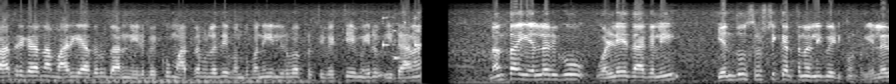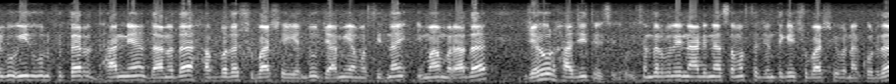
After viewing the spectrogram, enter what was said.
ಪಾತ್ರೆಗಳನ್ನು ಮಾರಿಯಾದರೂ ದಾನ ನೀಡಬೇಕು. ಮಾತ್ರವಲ್ಲದೆ ಒಂದು ಮನೆಯಲ್ಲಿರುವ ಪ್ರತಿ ವ್ಯಕ್ತಿಯ ಮೇಲೂ ಈ ದಾನ ನಂತರ ಎಲ್ಲರಿಗೂ ಒಳ್ಳೆಯದಾಗಲಿ ಎಂದು ಸೃಷ್ಟಿಕರ್ತನಲ್ಲಿ ಬೇಡಿಕೊಂಡರು. ಎಲ್ಲರಿಗೂ ಈದ್ ಉಲ್ ಫಿತರ್ ಧಾನ್ಯ ದಾನದ ಹಬ್ಬದ ಶುಭಾಶಯ ಎಂದು ಜಾಮಿಯಾ ಮಸೀದ್ನ ಇಮಾಮರಾದ ಜಯೂರ್ ಹಾಜಿ ತಿಳಿಸಿದರು ಈ ಸಂದರ್ಭದಲ್ಲಿ ನಾಡಿನ ಸಮಸ್ತ ಜನತೆಗೆ ಶುಭಾಶಯವನ್ನು ಕೋರಿದ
